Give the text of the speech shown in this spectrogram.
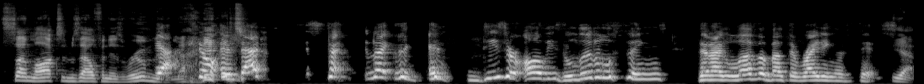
son locks himself in his room that Yeah, night. no, and that like, and these are all these little things that I love about the writing of Fitz. yeah.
